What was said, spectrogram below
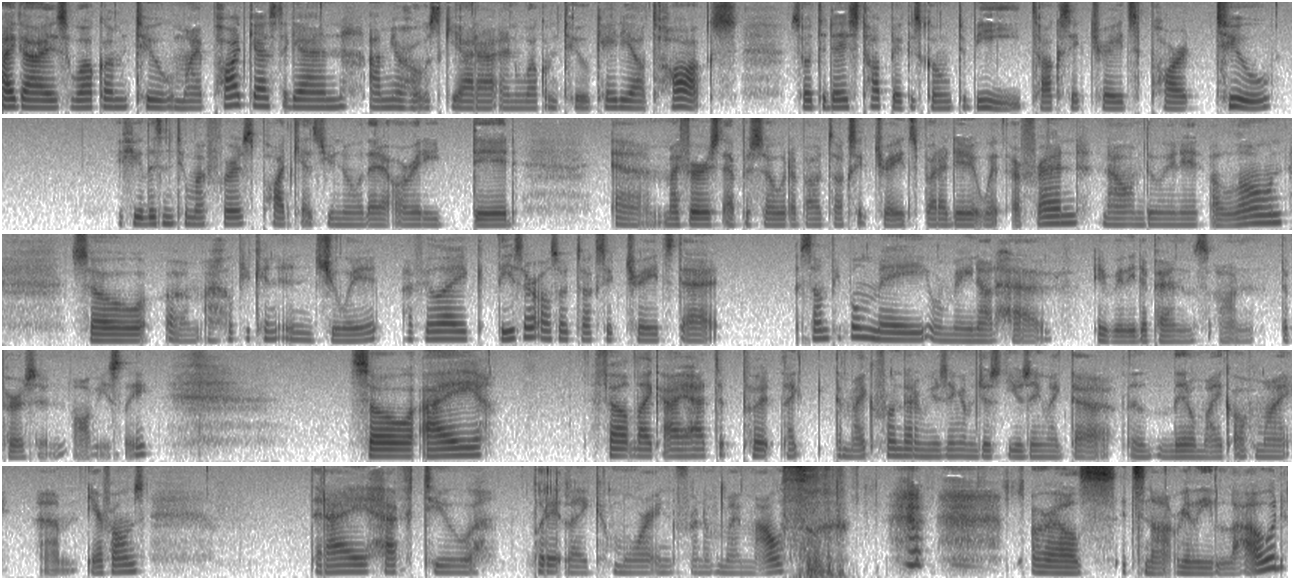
Hi, guys, welcome to my podcast again. I'm your host, Kiara, and welcome to KDL Talks. So, today's topic is going to be Toxic Traits Part 2. If you listen to my first podcast, you know that I already did um, my first episode about toxic traits, but I did it with a friend. Now I'm doing it alone. So, um, I hope you can enjoy it. I feel like these are also toxic traits that some people may or may not have. It really depends on the person, obviously. So I felt like I had to put like the microphone that I'm using. I'm just using like the the little mic of my um, earphones. That I have to put it like more in front of my mouth, or else it's not really loud.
